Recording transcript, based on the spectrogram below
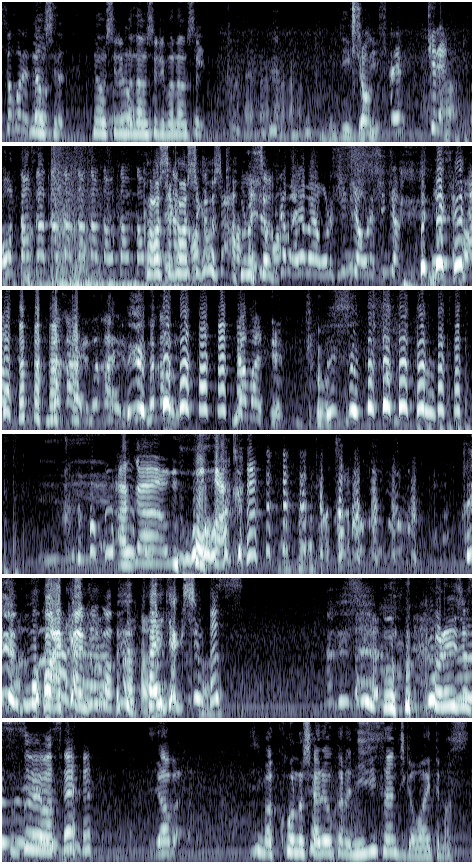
そこで直してる直してる今直してる今直してる D 直線。きれいおったおったおったおったおったおった。おったかわしたかわしたかわしたあ俺ちょっとやばいやばい俺死んじゃう。俺死んじゃう俺死んじゃう。中入る中入る中入る。やばいってあかんもうあかん。もうあかんここ退却します。もうこれ以上進めません。やばい。今この車両から二次三次が湧いてます。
